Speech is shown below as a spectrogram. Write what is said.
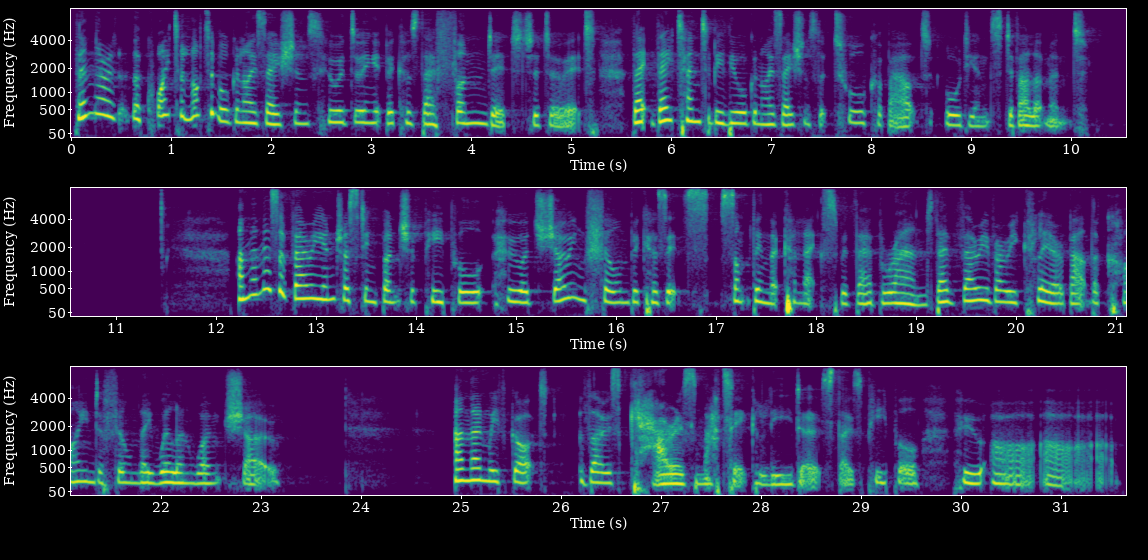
Then there are, there are, quite a lot of organisations who are doing it because they're funded to do it. They, they tend to be the organisations that talk about audience development. And then there's a very interesting bunch of people who are showing film because it's something that connects with their brand. They're very, very clear about the kind of film they will and won't show. And then we've got those charismatic leaders, those people who are, are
